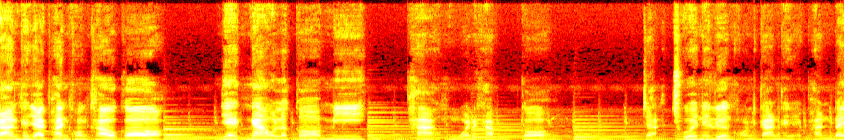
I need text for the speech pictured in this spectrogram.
การขยายพันธุ์ของเขาก็แยกเง่าแล้วก็มีผ่าหัวนะครับ ก็ จะช่วยในเรื่องของการขยายพันธุ์ได้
